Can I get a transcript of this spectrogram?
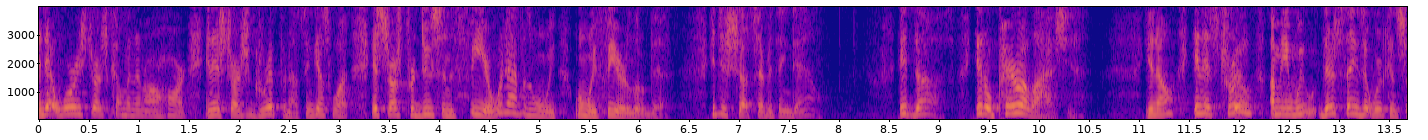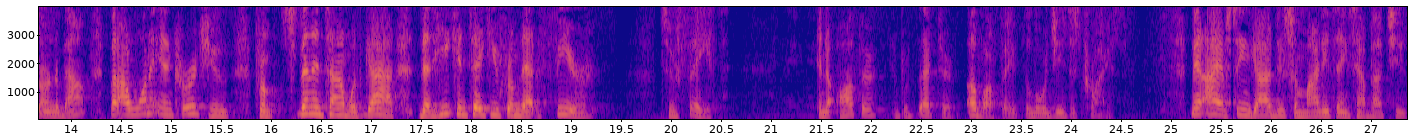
And that worry starts coming in our heart and it starts gripping us. And guess what? It starts producing fear. What happens when we, when we fear a little bit? It just shuts everything down. It does. It'll paralyze you. You know, and it's true. I mean, we, there's things that we're concerned about, but I want to encourage you from spending time with God that He can take you from that fear to faith in the author and perfecter of our faith, the Lord Jesus Christ. Man, I have seen God do some mighty things. How about you?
